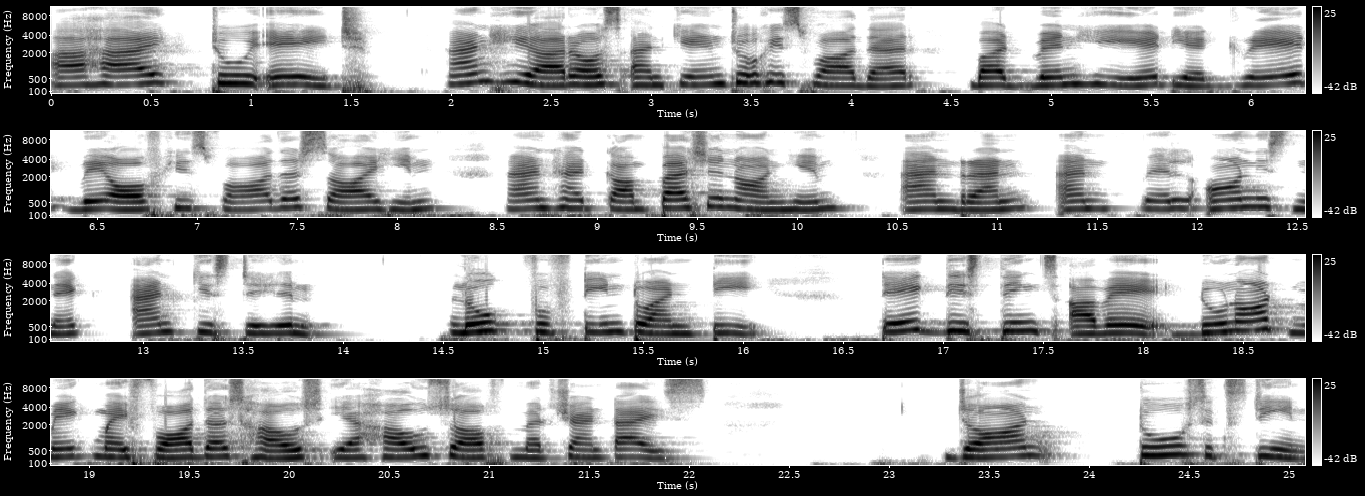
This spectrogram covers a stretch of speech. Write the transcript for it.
Ahai 2:8. And he arose and came to his father. But when he ate, a great way of his father saw him and had compassion on him and ran and fell on his neck and kissed him. Luke 15:20 Take these things away do not make my father's house a house of merchandise John 2:16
